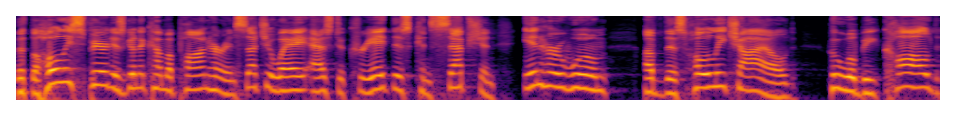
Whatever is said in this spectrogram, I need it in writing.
that the Holy Spirit is going to come upon her in such a way as to create this conception in her womb of this holy child who will be called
